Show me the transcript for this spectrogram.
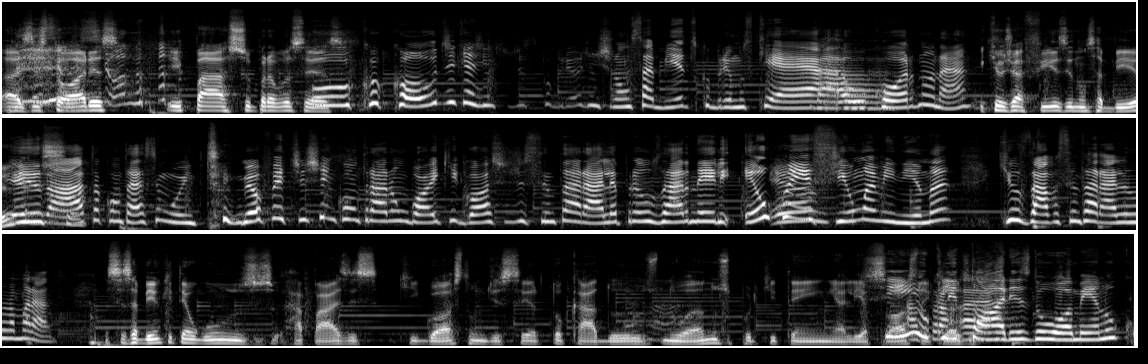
as histórias e passo pra vocês. O Cuckold que a gente a gente não sabia, descobrimos que é Ah. o corno, né? Que eu já fiz e não sabia. Isso. Exato, acontece muito. Meu fetiche é encontrar um boy que goste de cintaralha pra eu usar nele. Eu Eu- conheci uma menina que usava cintaralha no namorado. Vocês sabiam que tem alguns rapazes que gostam de ser tocados no ânus porque tem ali a Sim, próstata. o clitóris do homem é no cu.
